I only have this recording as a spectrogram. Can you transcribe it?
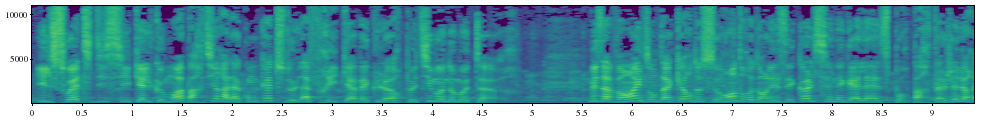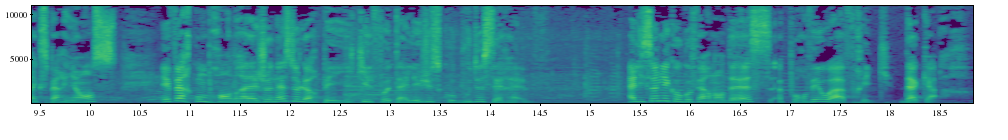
Ils souhaitent d'ici quelques mois partir à la conquête de l'Afrique avec leur petit monomoteur. Mais avant, ils ont à cœur de se rendre dans les écoles sénégalaises pour partager leur expérience et faire comprendre à la jeunesse de leur pays qu'il faut aller jusqu'au bout de ses rêves. Alison Lekogo Fernandez pour VOA Afrique, Dakar.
